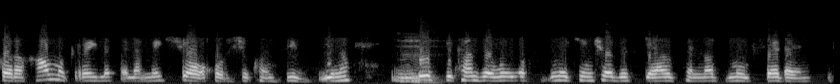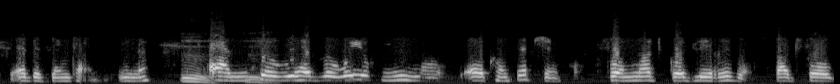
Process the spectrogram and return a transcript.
Gore how mo kry-ile fela, Make sure gore she conceives, you know. Mm. This becomes a way of making sure this girl cannot move further and at the same time, you know. Mm, Um, mm. So we have a way of using uh, conception for not godly reasons, but for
